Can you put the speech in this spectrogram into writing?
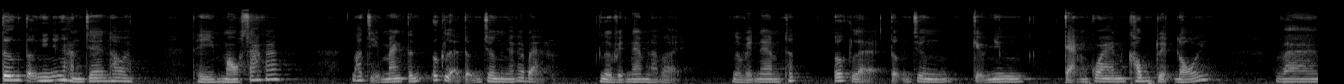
Tương tự như những hành trên thôi thì màu sắc á nó chỉ mang tính ước lệ tượng trưng nha các bạn. Người Việt Nam là vậy. Người Việt Nam thích ước lệ tượng trưng kiểu như cảm quan không tuyệt đối. Và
